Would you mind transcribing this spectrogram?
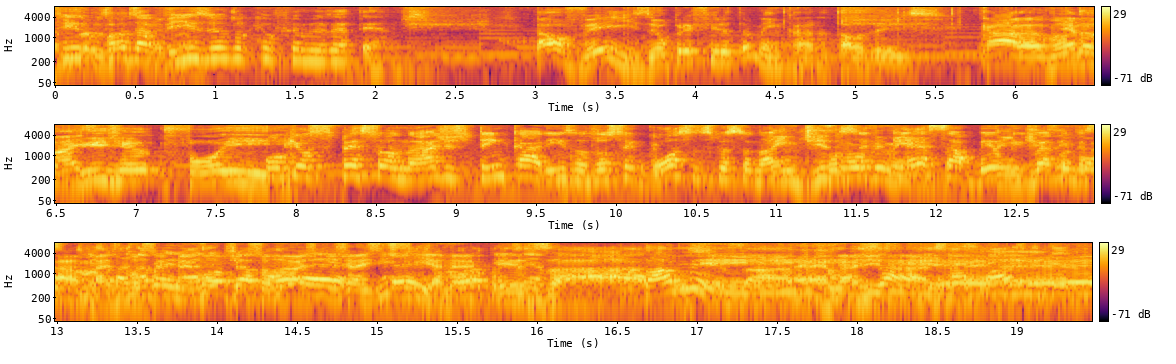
prefiro visualizações. não. WandaVision do que o filme dos Eternos. Talvez eu prefira também, cara. Talvez. Cara, WandaVision foi. Porque os personagens têm carisma, você gosta dos personagens, Tem desenvolvimento. você quer saber Tem o que, que vai acontecer. Ah, mas na você verdade, pegou a eles já personagem foram- que já é, existia, já né? Exatamente. Exato. É, mas É. quase que teve um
